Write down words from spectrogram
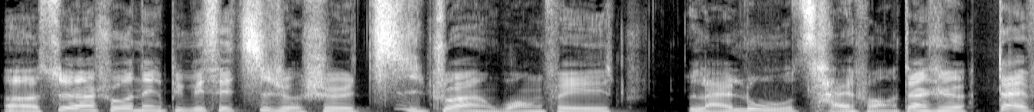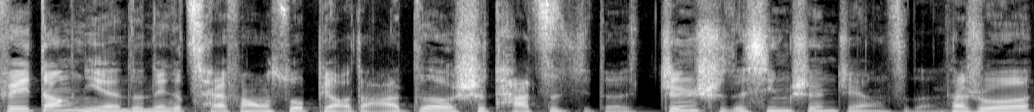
呃，虽然说那个 BBC 记者是记传王菲。来录采访，但是戴妃当年的那个采访所表达的是他自己的真实的心声，这样子的。他说，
